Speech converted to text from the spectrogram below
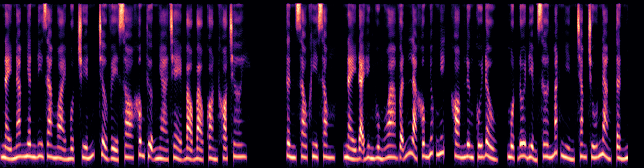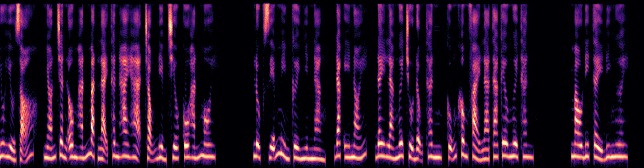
này nam nhân đi ra ngoài một chuyến, trở về so không thượng nhà trẻ bảo bảo còn khó chơi. Thân sau khi xong, này đại hình hùng hoa vẫn là không nhúc nhích, khom lưng cúi đầu, một đôi điểm sơn mắt nhìn chăm chú nàng, tần nhu hiểu rõ, nhón chân ôm hắn mặt lại thân hai hạ trọng điểm chiếu cố hắn môi. Lục diễm mỉm cười nhìn nàng, đắc ý nói, đây là ngươi chủ động thân, cũng không phải là ta kêu ngươi thân. Mau đi tẩy đi ngươi.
